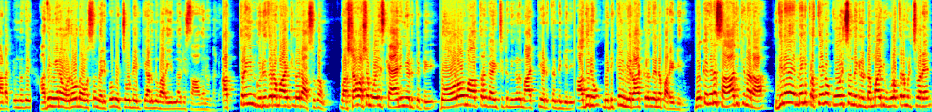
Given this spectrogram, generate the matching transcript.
നടക്കുന്നത്. അതിങ്ങനെ ഓരോ ദിവസവും വലിപ്പം വെച്ചുകൊണ്ടിരിക്കുകയാണെന്ന് പറയുന്ന ഒരു സാധനം ഉണ്ടല്ലോ. അത്രയും ഗുരുതരമായിട്ടുള്ള ഒരു അസുഖം. വർഷാവർഷം പോയി സ്കാനിങ് എടുത്തിട്ട് ഡോളോ മാത്രം കഴിച്ചിട്ട് നിങ്ങൾ മാറ്റിയെടുത്തിട്ടുണ്ടെങ്കിൽ അതൊരു മെഡിക്കൽ മിറാക്കിൾ എന്ന് തന്നെ പറയേണ്ടി വരും. ഇതൊക്കെ എങ്ങനെ സാധിക്കണടാ? ഇതിന് എന്തെങ്കിലും പ്രത്യേക കോഴ്സ് എന്തെങ്കിലും ഉണ്ടോ? ഒരു ഊളത്തരം വിളിച്ച് പറയാൻ?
